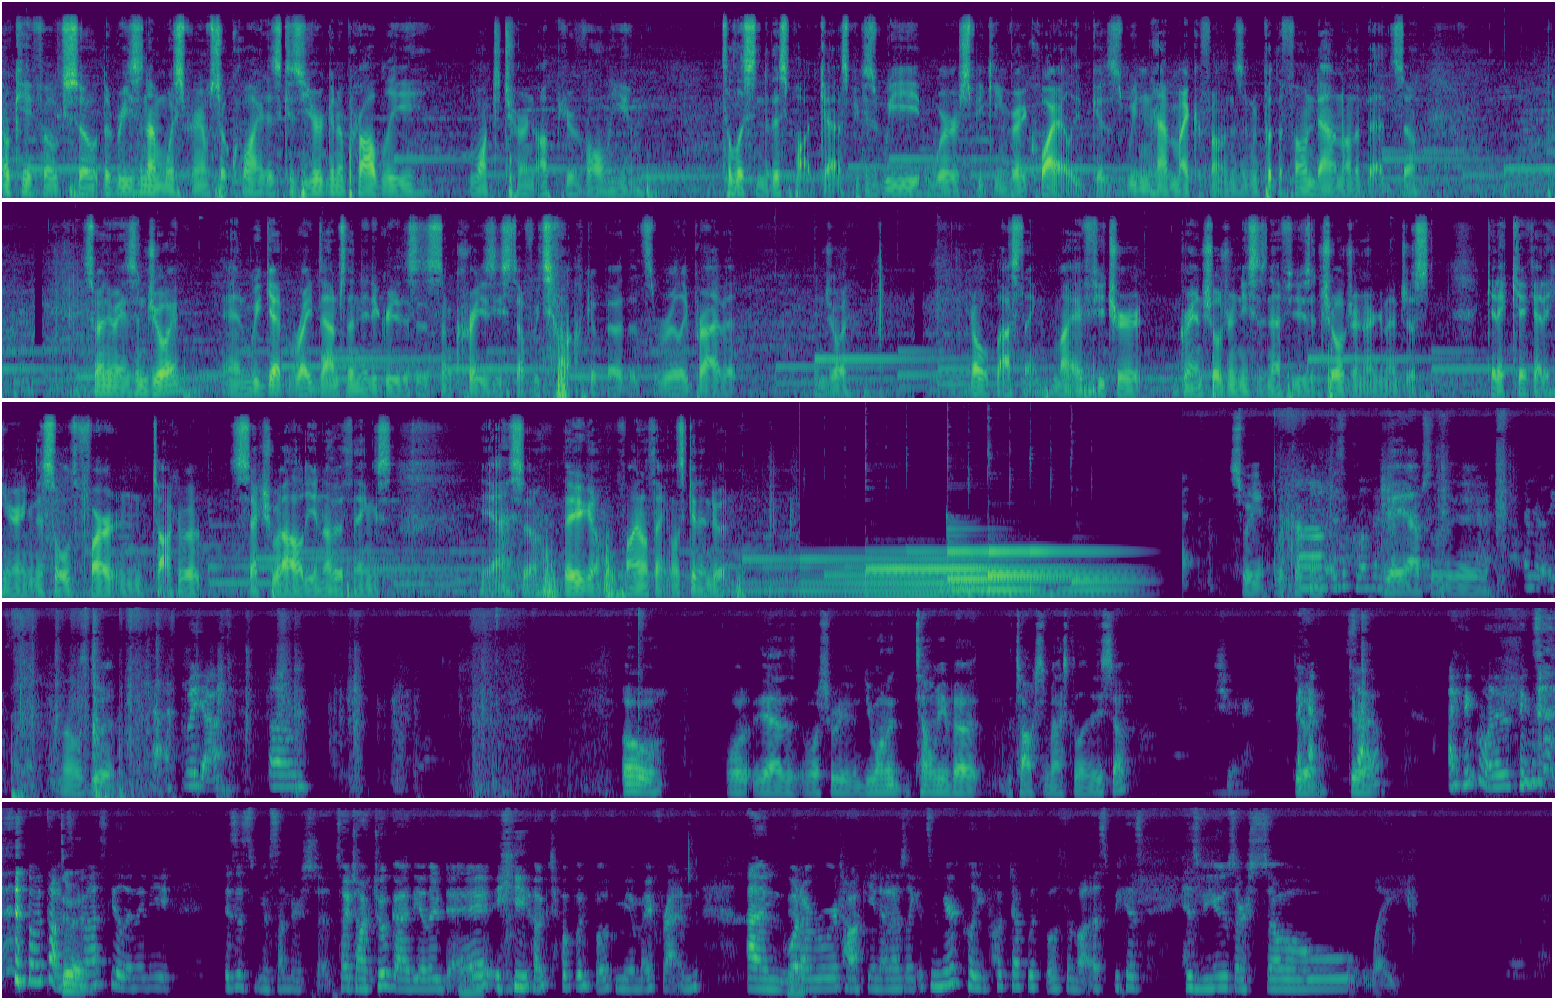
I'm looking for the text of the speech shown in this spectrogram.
Okay, folks, so the reason I'm whispering, I'm so quiet, is because you're going to probably want to turn up your volume to listen to this podcast because we were speaking very quietly because we didn't have microphones and we put the phone down on the bed. So, so anyways, enjoy, and we get right down to the nitty gritty. This is some crazy stuff we talk about that's really private. Enjoy. Oh, last thing, my future grandchildren, nieces, nephews, and children are gonna just get a kick out of hearing this old fart and talk about sexuality and other things. Yeah, so there you go. Final thing. Let's get into it. Sweet, we're cooking. Um, is it cool? if I yeah, yeah, absolutely. Yeah, yeah. I'm really excited. No, let's do it. Yeah, but yeah. Um, Oh, well, yeah. What should we even? Do you want to tell me about the toxic masculinity stuff? sure. Do it. Do so, it. I think one of the things with toxic masculinity is it's misunderstood. So I talked to a guy the other day. He hooked up with both me and my friend, and Yeah. whatever we were talking, and I was like, "It's a miracle you've hooked up with both of us because his views are so like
